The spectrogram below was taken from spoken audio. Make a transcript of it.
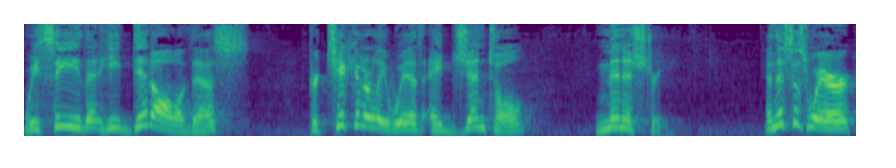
we see that he did all of this, particularly with a gentle ministry. And this is where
